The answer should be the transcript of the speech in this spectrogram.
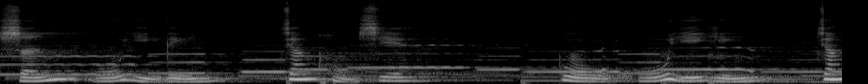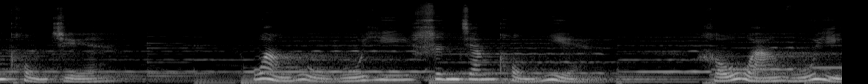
神无以灵，将恐歇。古无以盈，将恐绝；万物无一生，将恐灭。猴丸无以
